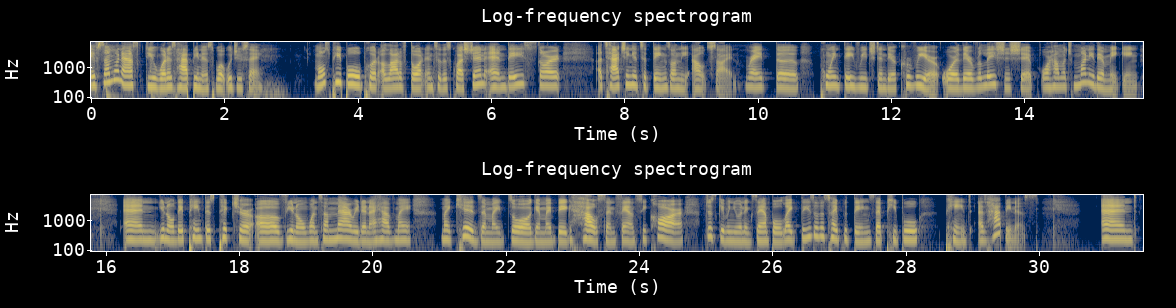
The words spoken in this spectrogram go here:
If someone asked you what is happiness, what would you say? Most people put a lot of thought into this question and they start attaching it to things on the outside, right? The point they reached in their career or their relationship or how much money they're making. And, you know, they paint this picture of, you know, once I'm married and I have my my kids and my dog and my big house and fancy car. I'm just giving you an example. Like these are the type of things that people paint as happiness. And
